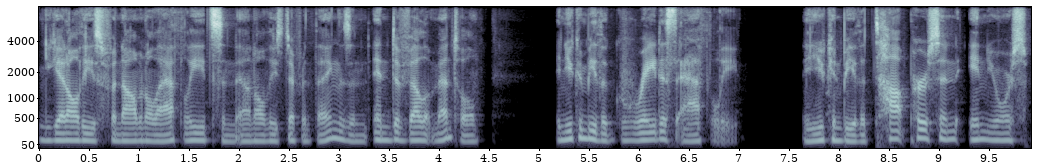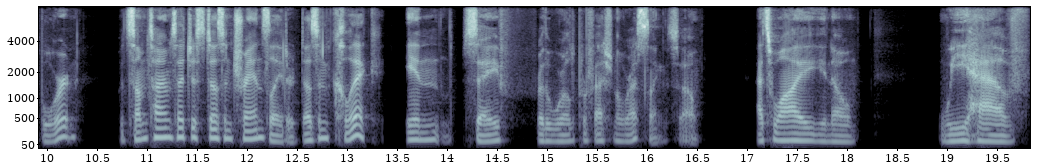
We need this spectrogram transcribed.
you get all these phenomenal athletes and, and all these different things and, and developmental and you can be the greatest athlete and you can be the top person in your sport but sometimes that just doesn't translate or doesn't click in say for the world of professional wrestling. So that's why you know we have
